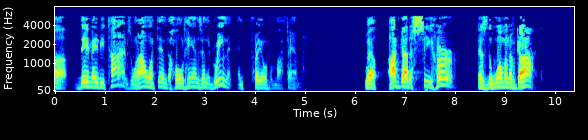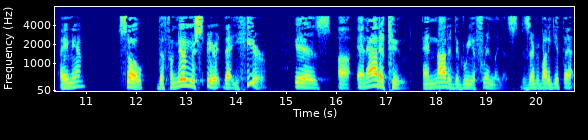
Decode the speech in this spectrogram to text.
uh, there may be times when I want them to hold hands in agreement and pray over my family. Well, I've got to see her as the woman of God. Amen. So the familiar spirit that you hear is uh, an attitude and not a degree of friendliness. Does everybody get that?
